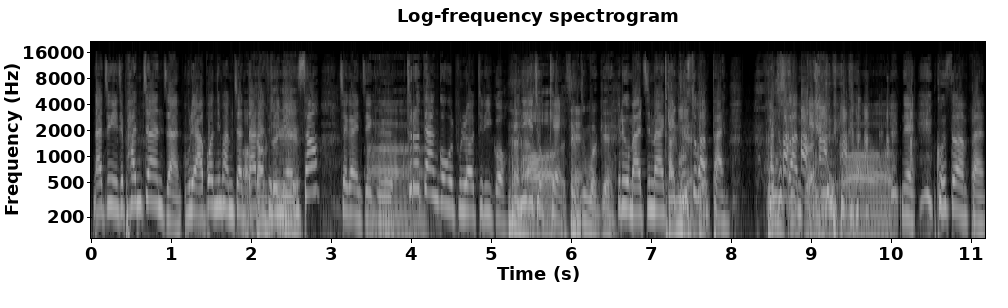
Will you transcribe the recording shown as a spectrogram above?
나중에 이제 반주 한 잔, 우리 아버님 한잔 아, 따라 드리면서 제가 이제 그 아. 트로트 한 곡을 불러드리고 분위기 아, 좋게. 생뚱맞게. 그리고 마지막에 당일 고소 한 판. 가족과 함께. 어. 네, 고소 한 판.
